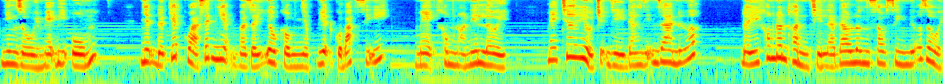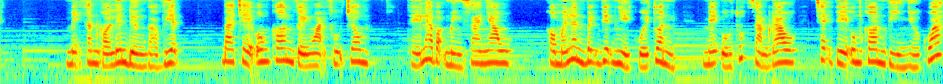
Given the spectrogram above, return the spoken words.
Nhưng rồi mẹ bị ốm, nhận được kết quả xét nghiệm và giấy yêu cầu nhập viện của bác sĩ, mẹ không nói nên lời. Mẹ chưa hiểu chuyện gì đang diễn ra nữa. Đấy không đơn thuần chỉ là đau lưng sau sinh nữa rồi. Mẹ khăn gói lên đường vào viện. Bà trẻ ôm con về ngoại phụ trông. Thế là bọn mình xa nhau. Có mấy lần bệnh viện nghỉ cuối tuần, mẹ uống thuốc giảm đau, chạy về ôm con vì nhớ quá.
